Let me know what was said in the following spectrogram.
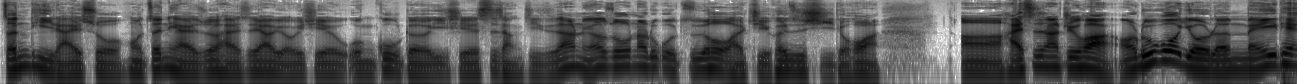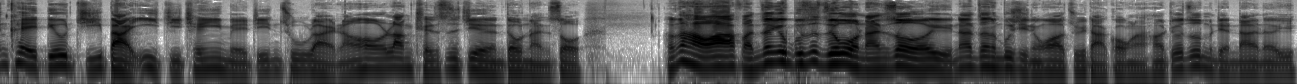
整体来说，哦，整体来说还是要有一些稳固的一些市场机制。然后你要说，那如果之后还几开始洗的话，呃，还是那句话哦，如果有人每一天可以丢几百亿、几千亿美金出来，然后让全世界人都难受，很好啊，反正又不是只有我难受而已。那真的不行的话，出去打工啊，好，就这么简单而已。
